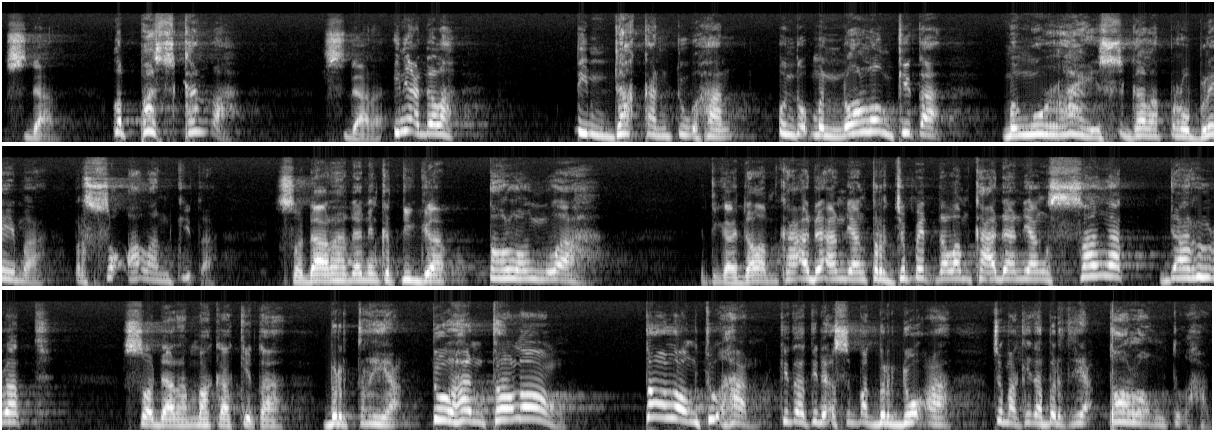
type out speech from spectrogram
Saudara, Lepaskanlah. Saudara, ini adalah tindakan Tuhan untuk menolong kita mengurai segala problema, persoalan kita. Saudara dan yang ketiga, tolonglah. Ketika dalam keadaan yang terjepit, dalam keadaan yang sangat darurat, saudara maka kita berteriak, Tuhan tolong, tolong Tuhan. Kita tidak sempat berdoa, cuma kita berteriak, tolong Tuhan.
